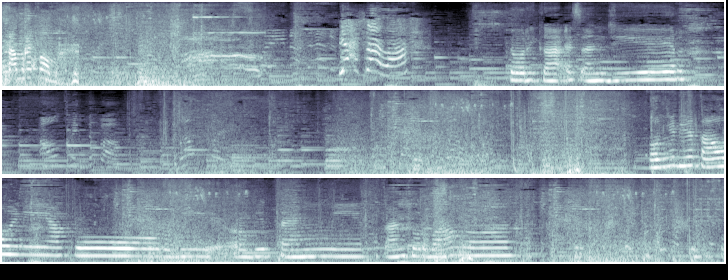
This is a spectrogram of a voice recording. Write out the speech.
Assalamualaikum. Sorry KS anjir Soalnya dia tahu ini aku Ruby Ruby tank mid hancur banget. Itu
